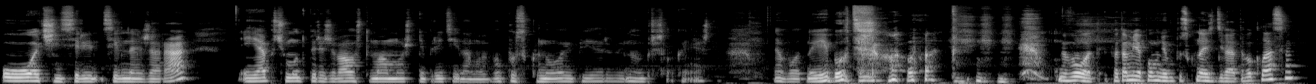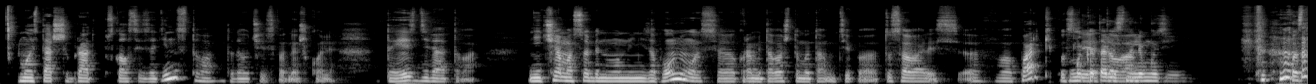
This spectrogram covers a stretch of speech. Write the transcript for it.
очень сильная жара, и я почему-то переживала, что мама может не прийти на мой выпускной первый. Ну, пришла, конечно. Вот, но ей было тяжело. Вот. Потом я помню выпускной из девятого класса. Мой старший брат выпускался из одиннадцатого, тогда учились в одной школе. Т из девятого. Ничем особенным он мне не запомнился, кроме того, что мы там, типа, тусовались в парке после Мы катались этого. на лимузине. После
